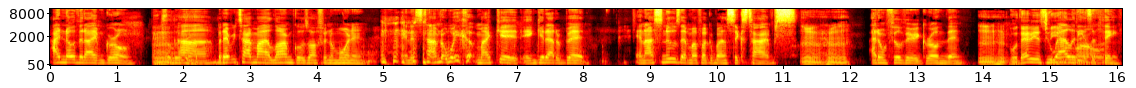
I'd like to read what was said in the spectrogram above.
I know that I am grown. Absolutely. Uh, but every time my alarm goes off in the morning and it's time to wake up my kid and get out of bed, and I snooze that motherfucker about six times, Mm-hmm. I don't feel very grown then. Mm-hmm. Well, that is being Duality is a thing.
